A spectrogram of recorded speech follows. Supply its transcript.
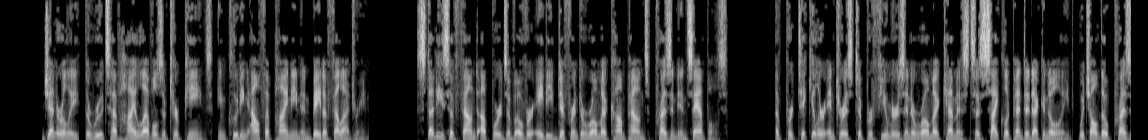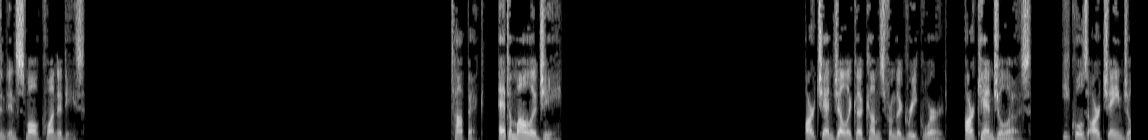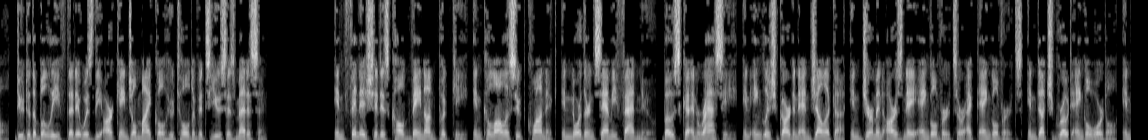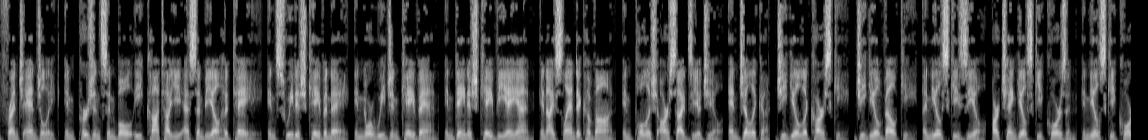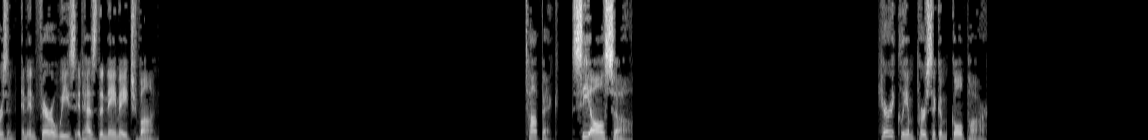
Generally, the roots have high levels of terpenes, including alpha-pinene and beta-phellandrene. Studies have found upwards of over 80 different aroma compounds present in samples. Of particular interest to perfumers and aroma chemists is cyclopentadecanoate, which although present in small quantities, Etymology Archangelica comes from the Greek word archangelos equals archangel, due to the belief that it was the archangel Michael who told of its use as medicine. In Finnish it is called Vainonputki, in Kalaallisut Quanik, in northern Sami Fadnu, Boska and Rassi, in English Garden Angelica, in German Arsnay Engelverts or Echt Engelverts, in Dutch Groot Engelwortel, in French Angelique, in Persian Symbol e Katayi Snbl Hatei, in Swedish K Vanay, in Norwegian K Van, in Danish K Van, in Icelandic Havan, in Polish Arsidziagil, Angelica, Jigil Lekarski, Jigil Velki, Anilski Ziel, Archangilski Korzeń, Anilski Korzeń, and in It has the name H. von. See also Heracleum persicum Golpar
